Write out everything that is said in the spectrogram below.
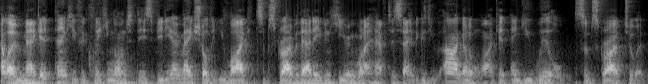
Hello maggot, thank you for clicking onto this video. Make sure that you like and subscribe without even hearing what I have to say because you are going to like it and you will subscribe to it.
